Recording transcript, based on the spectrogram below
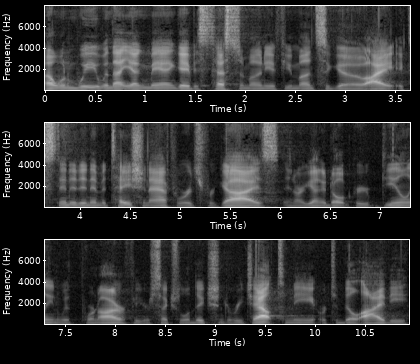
Uh, when, we, when that young man gave his testimony a few months ago, I extended an invitation afterwards for guys in our young adult group dealing with pornography or sexual addiction to reach out to me or to Bill Ivy,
